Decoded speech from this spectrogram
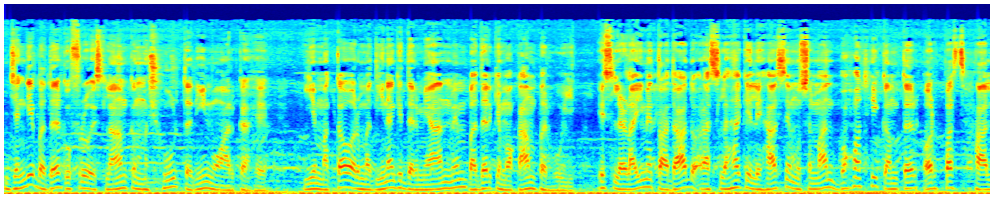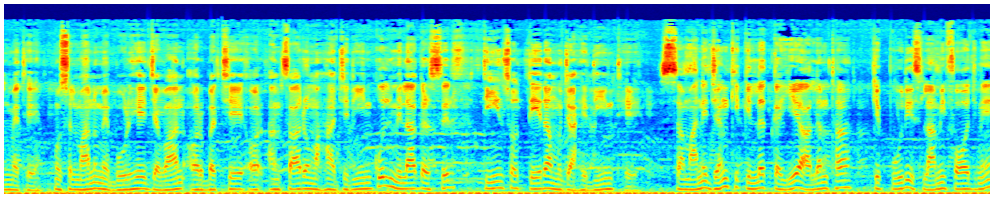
جنگ بدر کفر و اسلام کا مشہور ترین معارکہ ہے۔ یہ مکہ اور مدینہ کے درمیان میں بدر کے مقام پر ہوئی۔ اس لڑائی میں تعداد اور اسلحہ کے لحاظ سے مسلمان بہت ہی کم تر اور پست حال میں تھے۔ مسلمانوں میں بوڑھے، جوان اور بچے اور انصار و مہاجرین کل ملا کر صرف تین سو تیرہ مجاہدین تھے۔ سامان جنگ کی قلت کا یہ عالم تھا کہ پوری اسلامی فوج میں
